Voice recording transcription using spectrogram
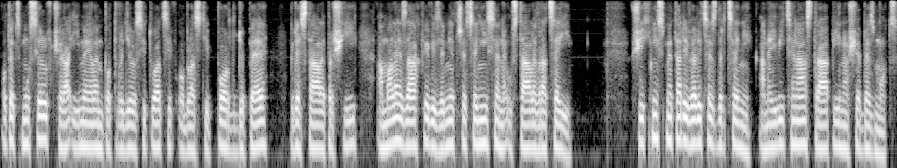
Otec Musil včera e-mailem potvrdil situaci v oblasti Port de Paix, kde stále prší a malé záchvěvy zemětřesení se neustále vracejí. Všichni jsme tady velice zdrceni a nejvíce nás trápí naše bezmoc.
